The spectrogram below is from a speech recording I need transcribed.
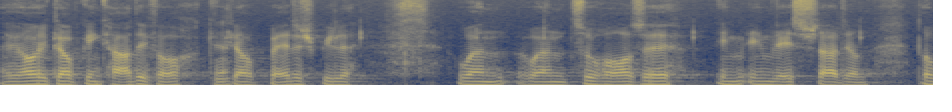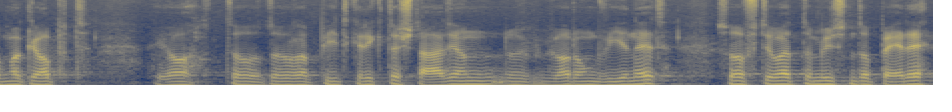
Ja, ich glaube gegen Cardiff auch. Ja. Ich glaube, beide Spiele waren, waren zu Hause im, im Weststadion. Da haben wir geglaubt, ja, der, der Rapid kriegt das Stadion, warum wir nicht? So auf die Art, da müssen da beide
